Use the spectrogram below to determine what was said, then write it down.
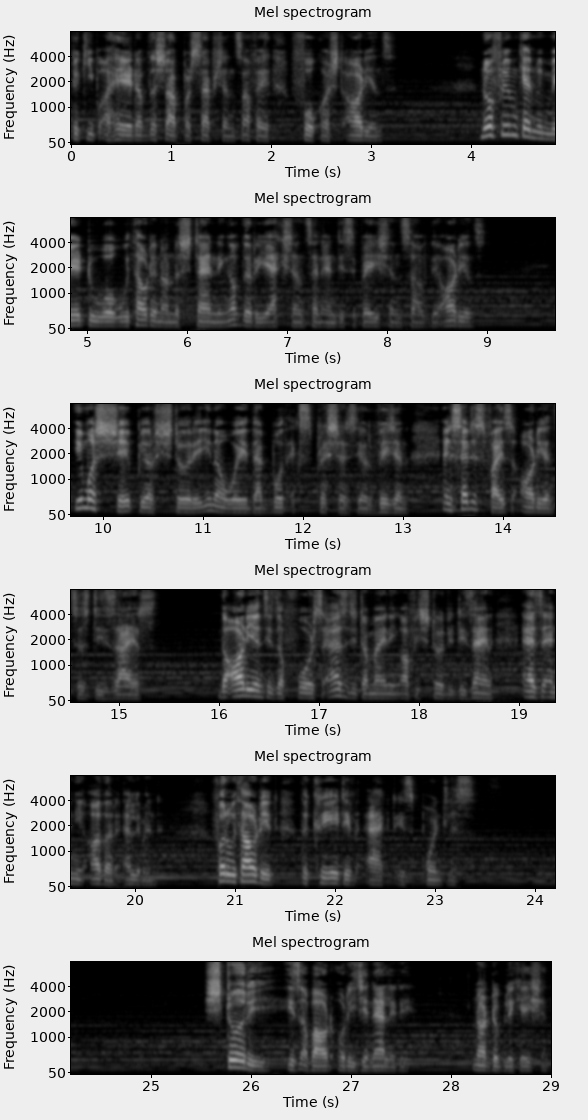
to keep ahead of the sharp perceptions of a focused audience. No film can be made to work without an understanding of the reactions and anticipations of the audience. You must shape your story in a way that both expresses your vision and satisfies the audience's desires. The audience is a force as determining of story design as any other element, for without it, the creative act is pointless. Story is about originality, not duplication.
